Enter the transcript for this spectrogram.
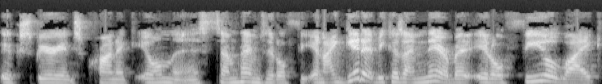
experience chronic illness, sometimes it'll feel, and I get it because I'm there, but it'll feel like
